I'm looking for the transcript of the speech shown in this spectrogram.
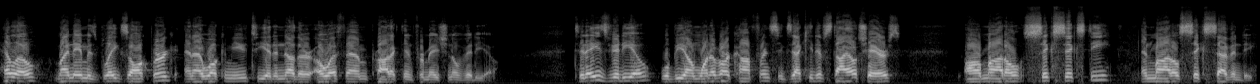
Hello, my name is Blake Zalkberg, and I welcome you to yet another OFM product informational video. Today's video will be on one of our conference executive style chairs, our model 660 and model 670.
